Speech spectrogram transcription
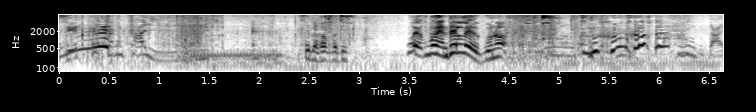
เสียกันจังไทยสุดแล้วครับมาดิเว้ยบ่เห็นเทเลอร์กูเนาะ ตาย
